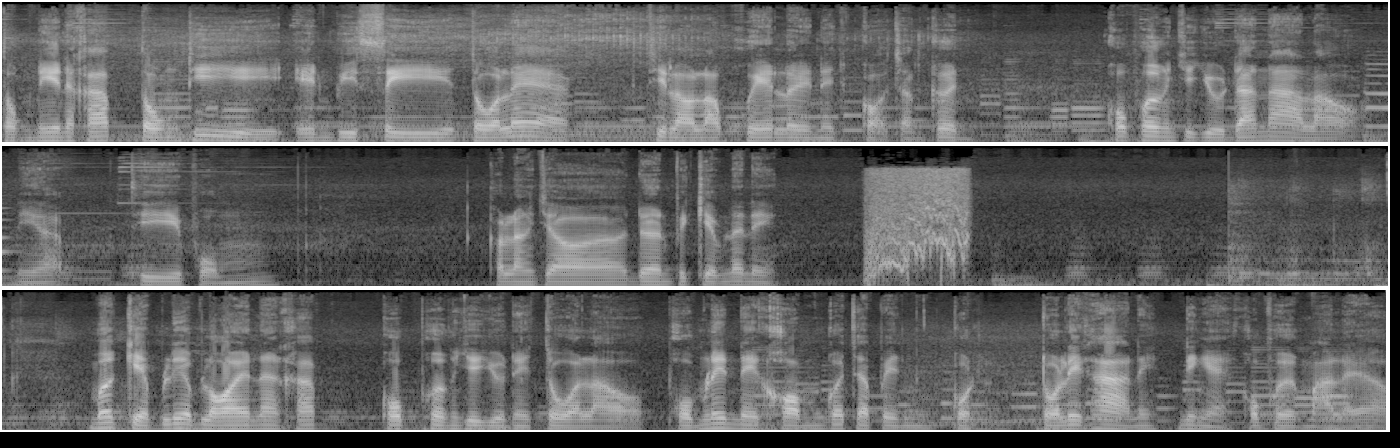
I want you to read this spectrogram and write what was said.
ตรงนี้นะครับตรงที่ NPC ตัวแรกที่เรารับเควสเลยในเกาะจังเกิลคบเพลิงจะอยู่ด้านหน้าเรานี่ครับที่ผม กำลังจะเดินไปเก็บนั่นเอง เมื่อเก็บเรียบร้อยนะครับคบเพลิงจะอยู่ในตัวเรา ผมเล่นในคอมก็จะเป็นกดตัวเลข5นี่นี่ไงคบเพลิงมาแล้ว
